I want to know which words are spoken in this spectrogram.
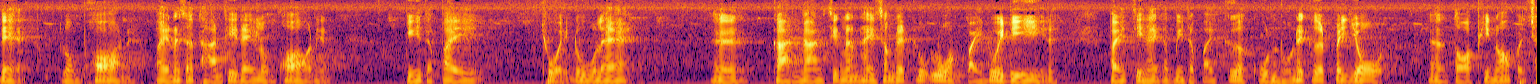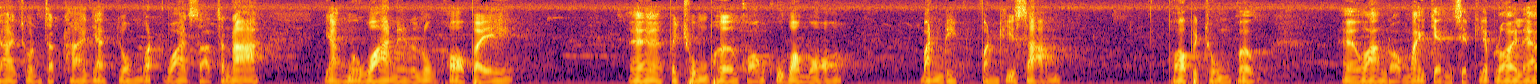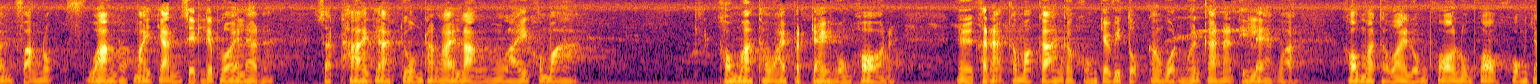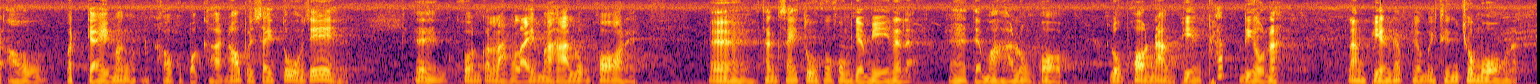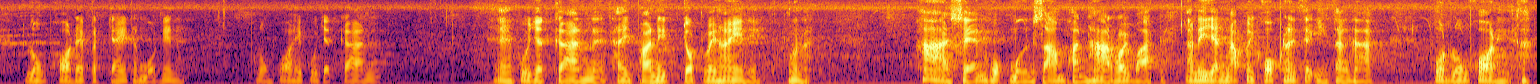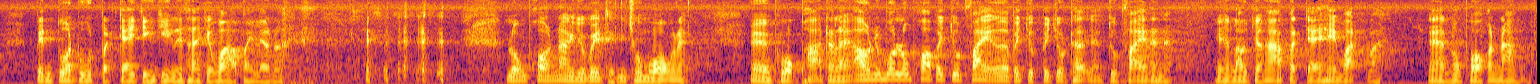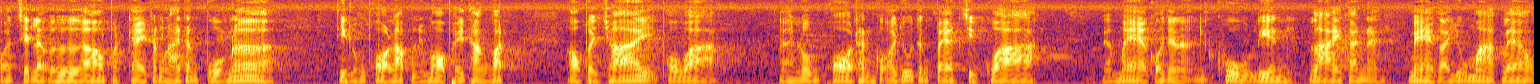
เนี่ยหลวงพ่อเนี่ยไปนสถานที่ใดหลวงพ่อเนี่ยมีแต่ไปช่วยดูแลการงานสิ่งนั้นให้สำเร็จลุล่วงไปด้วยดีไปที่ไหนก็มีแต่ไปเกื้อกูลหนุนให้เกิดประโยชน์ต่อพี่น้องประชาชนศรัทธาญาติโยมวัดวาศาสนา อย่างเมื่อวานเนี่ยหลวงพ่อไป ไปชุมเพลิงของครูบาหมอ บัณฑิตวันที่สามพอประชุมเพื่อวางดอกไม้เจนเสร็จเรียบร้อยแล้วฝั่งนกวางดอกไม้จันเสร็จเรียบร้อยแล้วนะศรัทธาญาติโยมทั้งหลายหลังไหลเข้ามา เขามาถวายปัจจัยหลวงพ่อนะคณะกรรมการก็คงจะวิตกกังวลเหมือนกันนะทีแรกว่า เขามาถวายหลวงพ่อหลวงพ่อคงจะเอาปัจจัยมั่งเขาก็ประกาศเอาไปใส่ตู้ซิ คนก็หลั่งไหลมาหาหลวงพ่อเลยทั้งใส่ตู้ก็คงจะมีนั่นแหละแต่มาหาหลวงพ่อหลวงพ่อนั่งเพียงแป๊บเดียวนะนั่งเพียงแป๊บเดียวไม่ถึงชั่วโมงนะหลวงพ่อได้ปัจจัยทั้งหมดเนี่ยนะหลวงพ่อให้ผู้จัดการผู้จัดการไทยพาณิชย์จดไว้ให้นี่นู่นนะห้าแสนหกหมื่นสามพันห้าร้อยบาท อันนี้ยังนับไม่ครบนะจะอีกต่างหาก พวกหลวงพ่อนี่เป็นตัวดูดปัจจัยจริงๆเลยถ้าจะว่าไปแล้วนะ หลวงพ่อนั่งอยู่ไปถึงชั่วโมงเนะี่ยเออพวกพระอะไรเอาในมนหลวงพ่อไปจุดไฟเออไปจุดไปจุดเถอะจุดไฟนั่นนะ่ะเราจะหาปัจจัยให้วัดมาหลวงพ่อก็นั่ง พอเสร็จแล้วเออเอาปัจจัยทั้งหลายทั้งปวงเนอะที่หลวงพ่อรับเนี่ยมอบให้ทางวัด เอาไปใช้ เพราะว่าหลวงพ่อท่านก็อายุตั้งแปดสิบกว่า แม่ก็จะคู่เรียงลายกันแม่ก็อายุมากแล้ว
